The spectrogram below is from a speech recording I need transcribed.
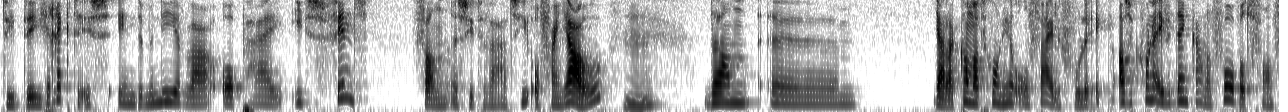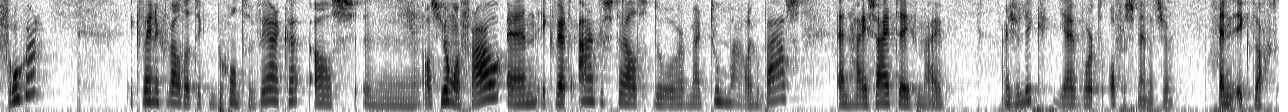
die direct is in de manier waarop hij iets vindt van een situatie of van jou, Mhm. dan, ehm, ja, dan kan dat gewoon heel onveilig voelen. Ik, als ik gewoon even denk aan een voorbeeld van vroeger. Ik weet nog wel dat ik begon te werken als, eh, als jonge vrouw en ik werd aangesteld door mijn toenmalige baas. En hij zei tegen mij, Angelique, jij wordt office manager. En ik dacht,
